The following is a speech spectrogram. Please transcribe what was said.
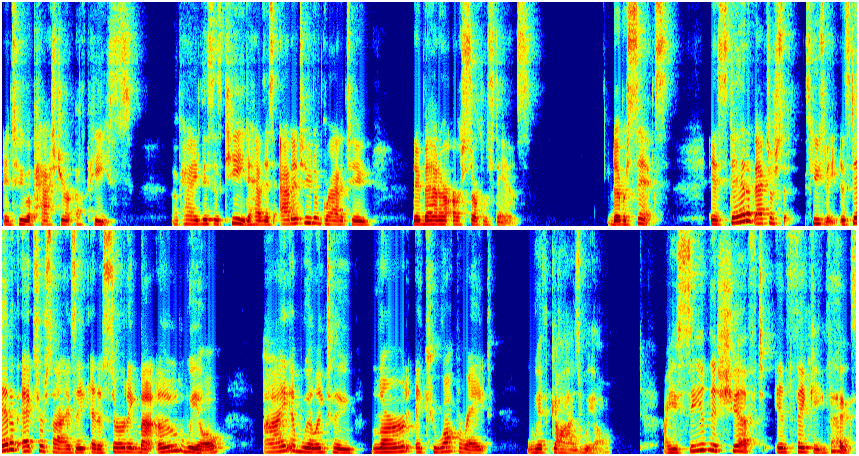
into a pasture of peace. Okay, this is key to have this attitude of gratitude no matter our circumstance. Number six, instead of excuse me, instead of exercising and asserting my own will, I am willing to learn, and cooperate with God's will. Are you seeing this shift in thinking, folks?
